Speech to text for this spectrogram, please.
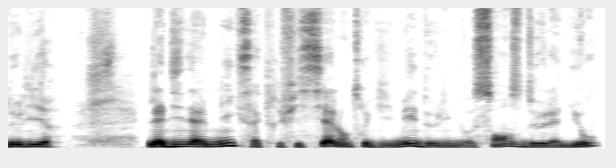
de lire la dynamique sacrificielle, entre guillemets, de l'innocence de l'agneau.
